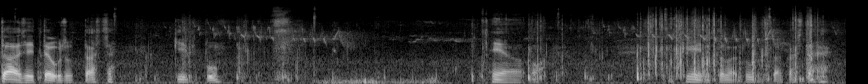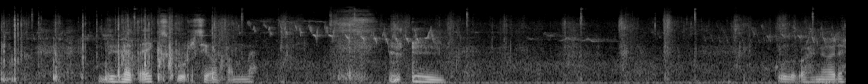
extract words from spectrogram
Tai sitten usuttaa se kimppuun. Joo. Okei, nyt ollaan tullut takas tähän lyhyet ekskursiotamme. Kuuluukohan noiden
